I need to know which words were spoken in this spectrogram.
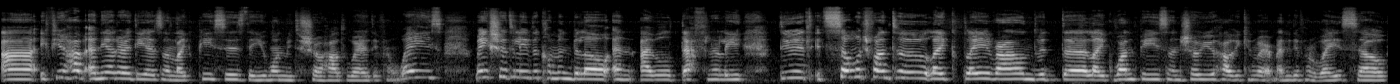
Uh, if you have any other ideas on like pieces that you want me to show how to wear different ways, make sure to leave the comment below and I will definitely do it. It's so much fun to like play around with the like one piece and show you how you can wear it many different ways so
